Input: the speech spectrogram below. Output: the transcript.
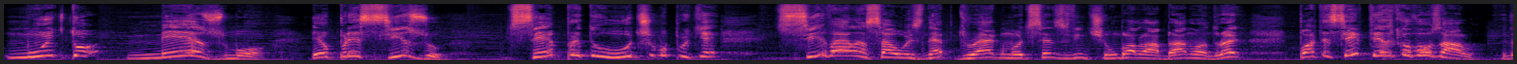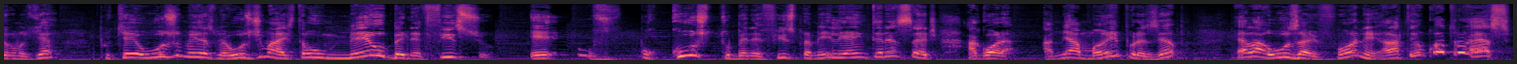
muito mesmo. Eu preciso sempre do último, porque se vai lançar o Snapdragon 821, blá blá blá, no Android, pode ter certeza que eu vou usá-lo. Entendeu como é que é? Porque eu uso mesmo, eu uso demais. Então, o meu benefício, e o, o custo-benefício, para mim, ele é interessante. Agora, a minha mãe, por exemplo, ela usa iPhone, ela tem um 4S.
